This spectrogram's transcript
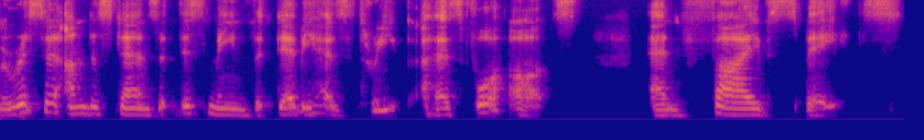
Marissa understands that this means that Debbie has three has four hearts and five spades.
